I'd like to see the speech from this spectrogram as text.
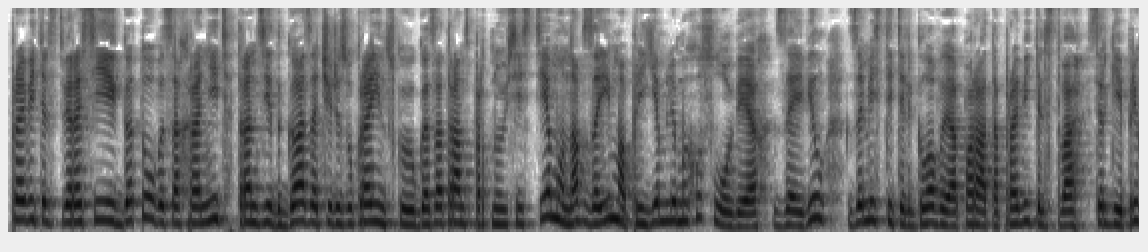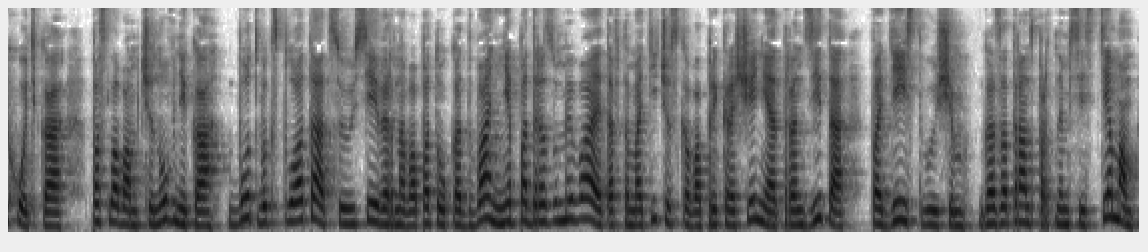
правительстве России готовы сохранить транзит газа через украинскую газотранспортную систему на взаимоприемлемых условиях, заявил заместитель главы аппарата правительства Сергей Приходько. По словам чиновника, ввод в эксплуатацию Северного потока-2 не подразумевает автоматического прекращения транзита по действующим газотранспортным системам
